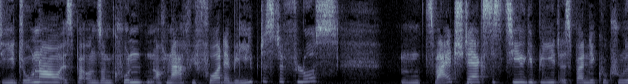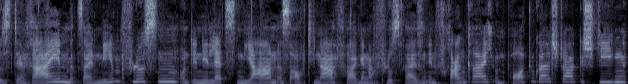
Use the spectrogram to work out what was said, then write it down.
Die Donau ist bei unseren Kunden auch nach wie vor der beliebteste Fluss. Zweitstärkstes Zielgebiet ist bei Nico Cruises der Rhein mit seinen Nebenflüssen und in den letzten Jahren ist auch die Nachfrage nach Flussreisen in Frankreich und Portugal stark gestiegen.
